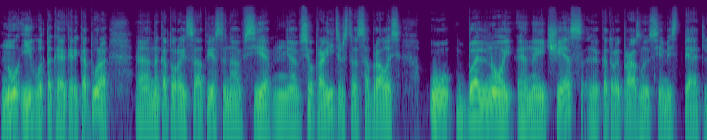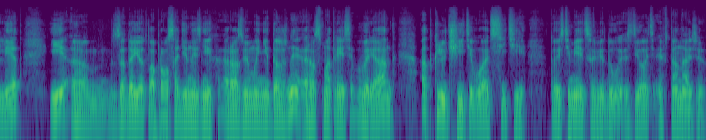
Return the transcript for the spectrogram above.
Ну и вот такая карикатура, э, на которой, соответственно, все, все правительство собралось у больной NHS, э, который празднует 75 лет, и э, задает вопрос один из них, разве мы не должны рассмотреть вариант отключить его от сети? То есть имеется в виду сделать эвтаназию.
